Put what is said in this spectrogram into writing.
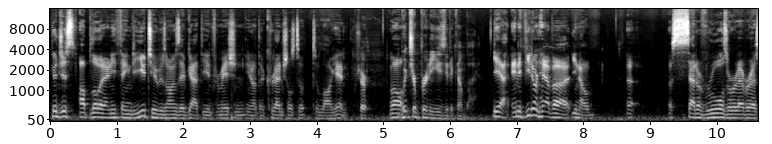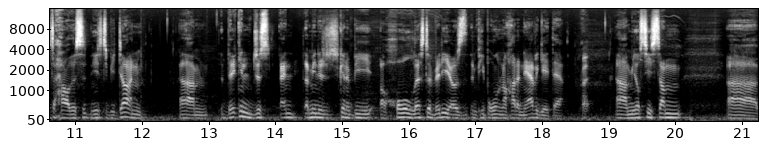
could just upload anything to YouTube as long as they've got the information, you know, the credentials to, to log in. Sure. Well- which are pretty easy to come by. Yeah, and if you don't have a you know a, a set of rules or whatever as to how this needs to be done, um, they can just and I mean, it's just going to be a whole list of videos, and people won't know how to navigate that. Right. Um, you'll see some uh,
